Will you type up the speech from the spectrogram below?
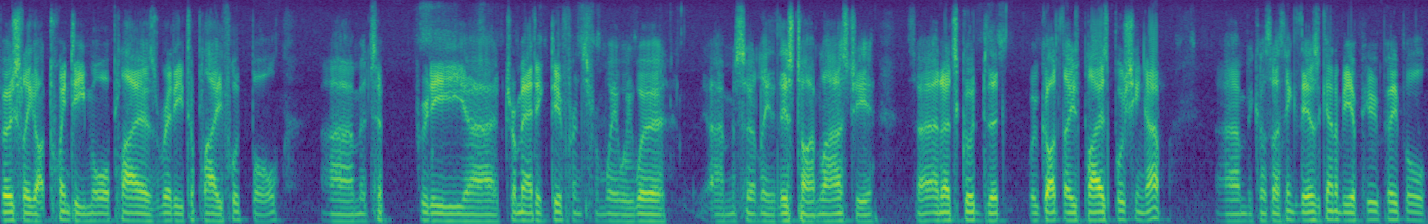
virtually got 20 more players ready to play football. Um, it's a pretty uh, dramatic difference from where we were um, certainly this time last year. So, and it's good that we've got these players pushing up um, because I think there's going to be a few people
